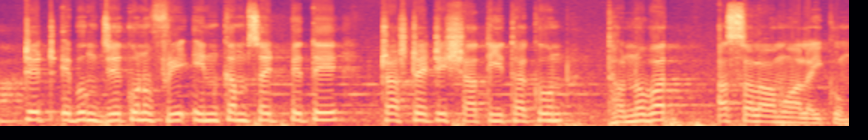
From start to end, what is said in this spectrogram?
আপডেট এবং যে কোনো ফ্রি ইনকাম সাইট পেতে ট্রাস্ট আইটির সাথেই থাকুন। ধন্যবাদ। আসসালামু আলাইকুম।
